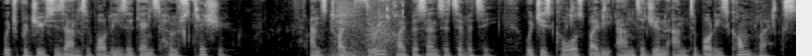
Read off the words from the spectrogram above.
which produces antibodies against host tissue, and type 3 hypersensitivity, which is caused by the antigen antibodies complex,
